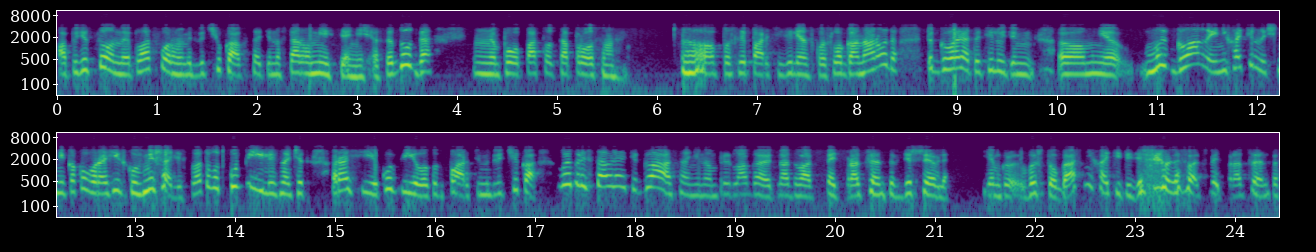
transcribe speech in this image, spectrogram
оппозиционная платформа Медведчука, кстати, на втором месте они сейчас идут, да, по, по соцопросам э, после партии Зеленского «Слуга народа», так говорят эти люди э, мне, мы, главное, не хотим, значит, никакого российского вмешательства. А то вот купили, значит, Россия купила тут партию Медведчука. Вы представляете, газ они нам предлагают на 25% дешевле. Я им говорю, вы что, газ не хотите дешевле 25%?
